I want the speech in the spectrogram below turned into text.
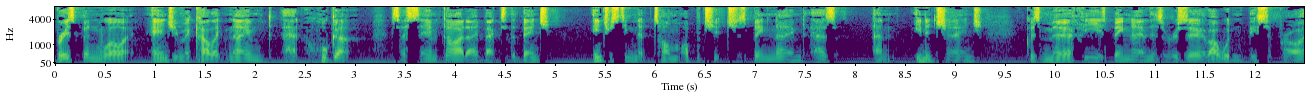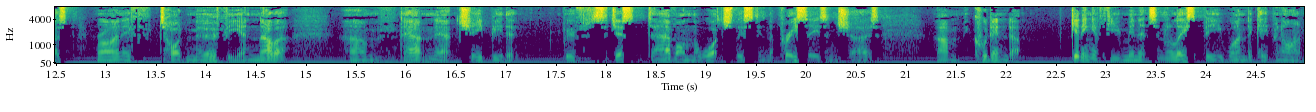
Brisbane, well, Andrew McCullough named at hooker, so Sam Thaiday back to the bench. Interesting that Tom Opacic has been named as an interchange because Murphy has been named as a reserve. I wouldn't be surprised, Ryan, if Todd Murphy, another um, out and out cheapie that we've suggested to have on the watch list in the preseason shows, um, could end up getting a few minutes and at least be one to keep an eye on.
